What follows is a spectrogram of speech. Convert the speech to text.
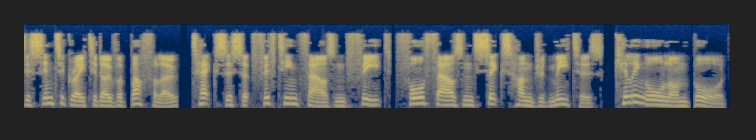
disintegrated over Buffalo, Texas at 15,000 feet 4,600 meters, killing all on board.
